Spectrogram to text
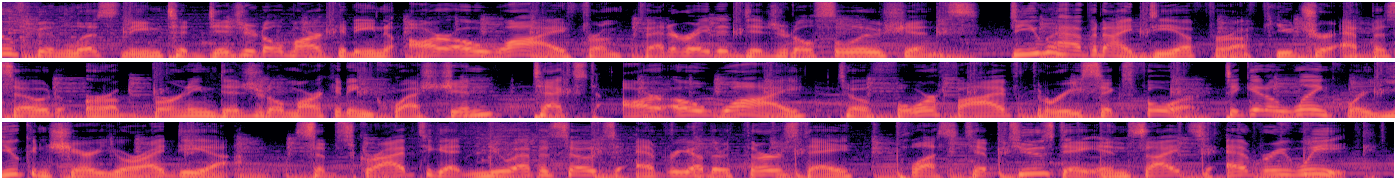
You've been listening to Digital Marketing ROI from Federated Digital Solutions. Do you have an idea for a future episode or a burning digital marketing question? Text ROI to 45364 to get a link where you can share your idea. Subscribe to get new episodes every other Thursday, plus Tip Tuesday insights every week.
